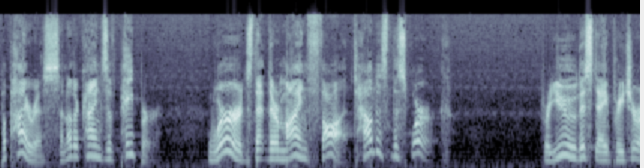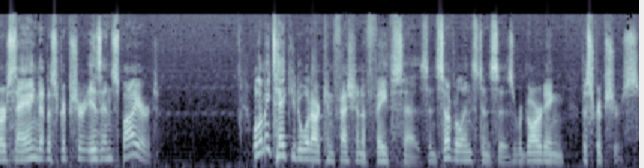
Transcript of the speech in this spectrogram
papyrus and other kinds of paper words that their mind thought. How does this work? For you, this day, preacher, are saying that the Scripture is inspired. Well, let me take you to what our confession of faith says in several instances regarding the Scriptures.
